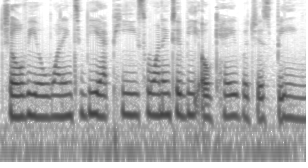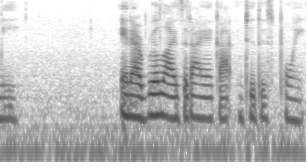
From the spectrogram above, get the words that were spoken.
jovial, wanting to be at peace, wanting to be okay with just being me. And I realized that I had gotten to this point.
